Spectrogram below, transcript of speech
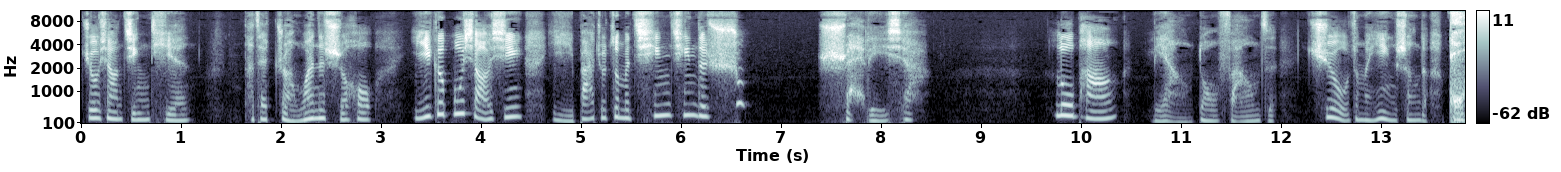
就像今天，它在转弯的时候，一个不小心，尾巴就这么轻轻的咻甩了一下，路旁两栋房子就这么应声的哐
